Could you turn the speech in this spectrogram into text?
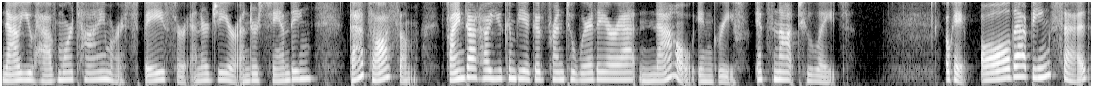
Now you have more time or space or energy or understanding. That's awesome. Find out how you can be a good friend to where they are at now in grief. It's not too late. Okay, all that being said,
